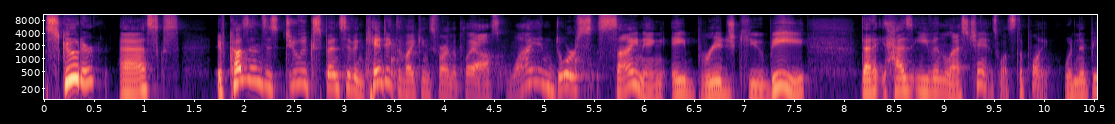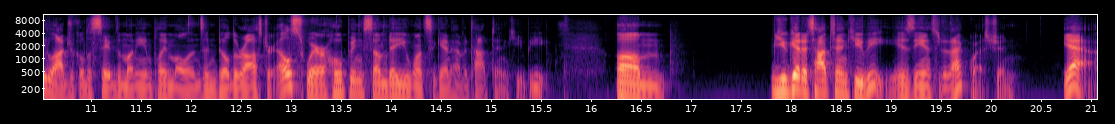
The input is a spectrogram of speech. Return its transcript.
Scooter asks if Cousins is too expensive and can't take the Vikings far in the playoffs, why endorse signing a bridge QB that has even less chance? What's the point? Wouldn't it be logical to save the money and play Mullens and build a roster elsewhere, hoping someday you once again have a top 10 QB? Um, you get a top 10 QB is the answer to that question. Yeah,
